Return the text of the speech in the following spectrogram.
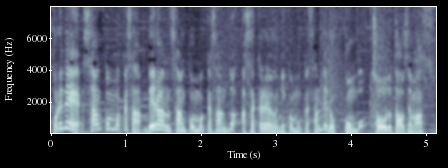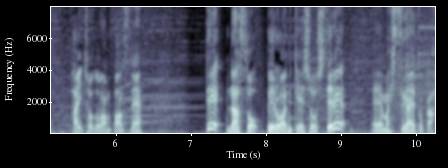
これで3コンボ加算。ベラーの3コンボ加算と朝倉陽の2コンボ加算で6コンボ。ちょうど倒せます。はい、ちょうどワンパンですね。で、ラスト、ベロアに継承してる、えー、まあ、室外とか、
